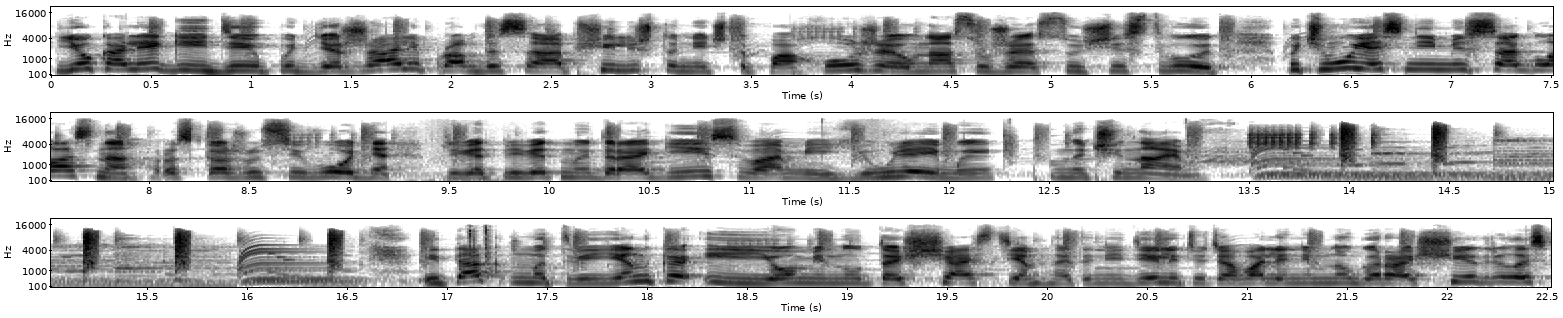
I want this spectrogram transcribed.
Ее коллеги идею поддержали, правда сообщили, что нечто похожее у нас уже существует. Почему я с ними согласна, расскажу сегодня. Привет-привет, мои дорогие, с вами Юля, и мы начинаем. Итак, Матвиенко и ее минута счастья. На этой неделе тетя Валя немного расщедрилась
